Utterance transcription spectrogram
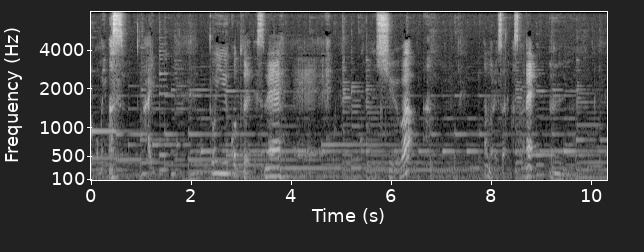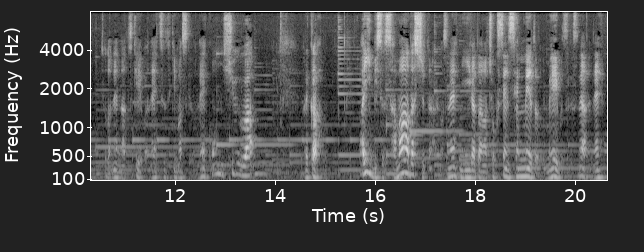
思います。はい。ということでですね、えー、今週は何のレースありますかね。うん。ちょっとね夏競馬ね続きますけどね。今週はあれか。アイビスサマーダッシュってのありますね。新潟の直線 1000m の名物ですねあれね。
